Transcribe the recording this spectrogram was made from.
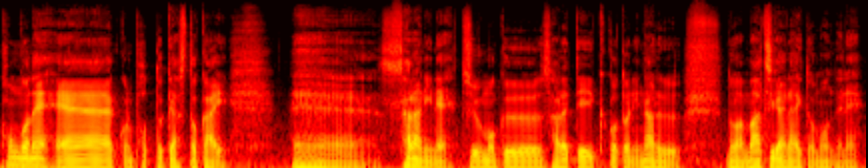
今後ね、えー、このポッドキャスト界、えー、さらにね、注目されていくことになるのは間違いないと思うんでね、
